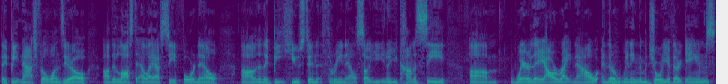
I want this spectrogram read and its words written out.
They beat Nashville 1-0. Uh, they lost to LAFC 4-0. Um, and then they beat Houston 3-0. So you, you know you kind of see um, where they are right now, and they're winning the majority of their games.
